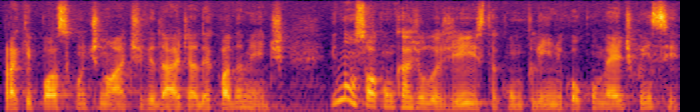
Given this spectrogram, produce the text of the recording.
para que possa continuar a atividade adequadamente. E não só com o cardiologista, com o clínico ou com o médico em si.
